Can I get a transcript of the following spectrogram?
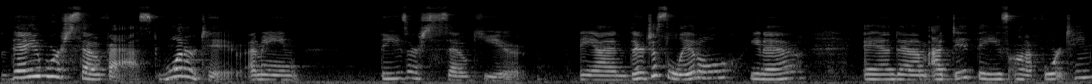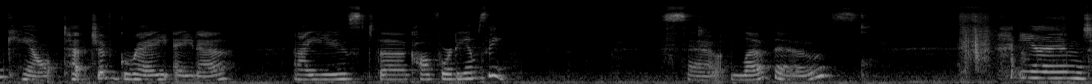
They were so fast, one or two. I mean, these are so cute. And they're just little, you know? And um, I did these on a 14 count Touch of Gray Aida and I used the called for DMC. So love those. And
